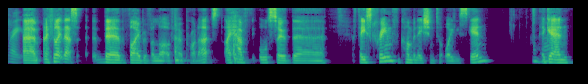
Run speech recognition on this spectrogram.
Right. Um, and I feel like that's the vibe of a lot of her products. I have also the face cream for combination to oily skin. Mhm. Again,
